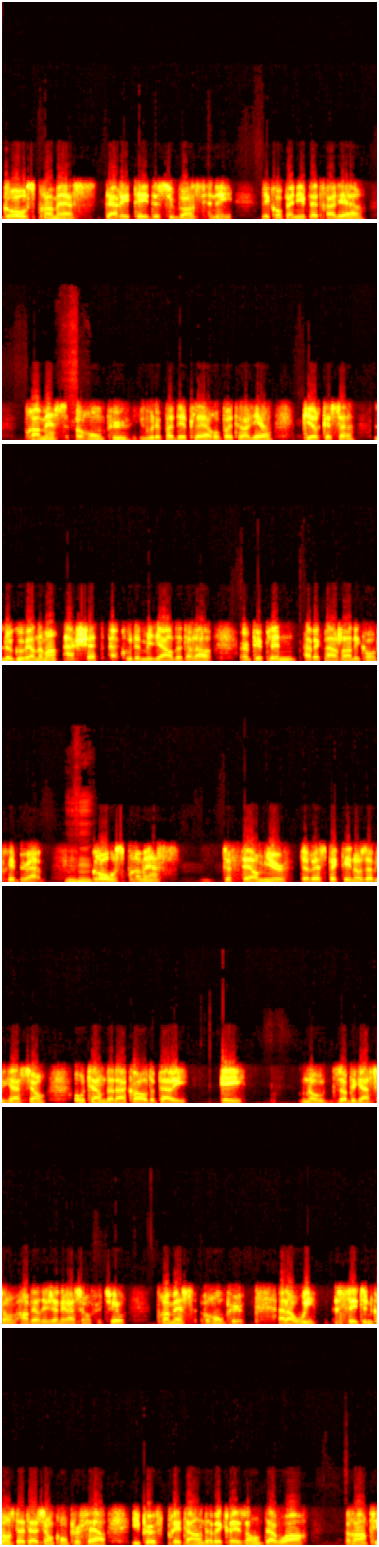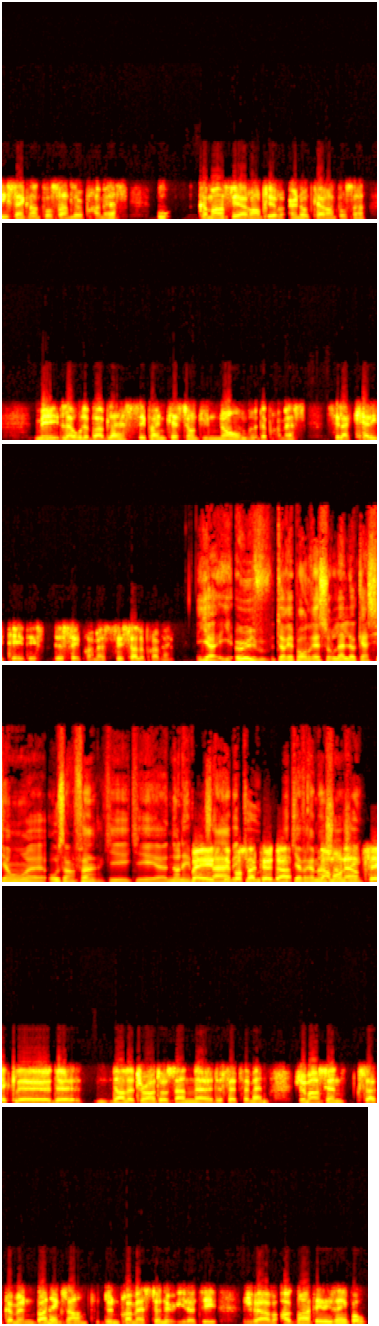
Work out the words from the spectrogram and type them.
Grosse promesse d'arrêter de subventionner les compagnies pétrolières, promesse rompue, il ne voulait pas déplaire aux pétrolières. Pire que ça, le gouvernement achète à coût de milliards de dollars un pipeline avec l'argent des contribuables. Mm-hmm. Grosse promesse de faire mieux, de respecter nos obligations au terme de l'accord de Paris et nos obligations envers les générations futures, promesse rompue. Alors oui, c'est une constatation qu'on peut faire. Ils peuvent prétendre, avec raison, d'avoir rempli 50% de leurs promesses ou commencer à remplir un autre 40% Mais là où le bas blesse, c'est pas une question du nombre de promesses, c'est la qualité de ces promesses. C'est ça le problème. Il y a, eux te répondraient sur l'allocation euh, aux enfants, qui, est euh, non ben, imposable. c'est pour ça que dans, mon article de, dans le Toronto Sun euh, de cette semaine, je mentionne ça comme un bon exemple d'une promesse tenue. Il a dit, je vais augmenter les impôts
